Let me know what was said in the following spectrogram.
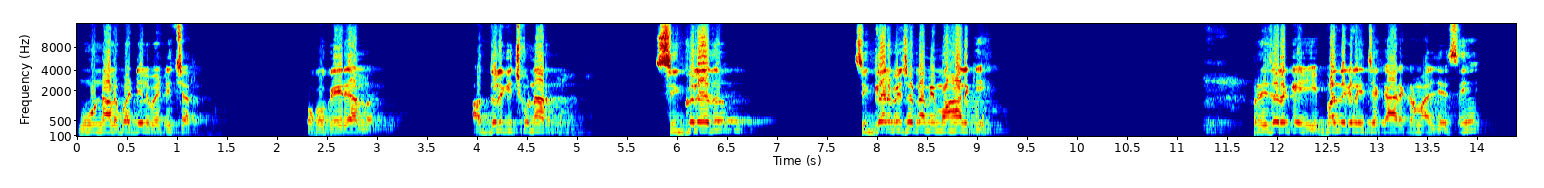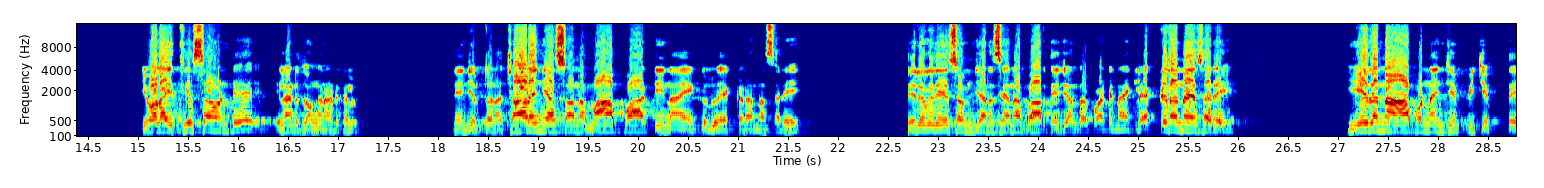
మూడు నాలుగు బడ్డీలు పెట్టించారు ఒక్కొక్క ఏరియాల్లో అద్దులకి ఇచ్చుకున్నారు సిగ్గు లేదు. సిగ్గు అనిపించట్లే మీ మొహాలకి ప్రజలకి ఇబ్బంది కలిగించే కార్యక్రమాలు చేసి ఇవాళ అవి తీస్తామంటే ఇలాంటి దొంగ నాటకాలు నేను చెప్తున్నా ఛాలెంజ్ చేస్తా మా పార్టీ నాయకులు ఎక్కడన్నా సరే తెలుగుదేశం జనసేన భారతీయ జనతా పార్టీ నాయకులు ఎక్కడన్నా సరే ఏదన్నా ఆపండి అని చెప్పి చెప్తే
